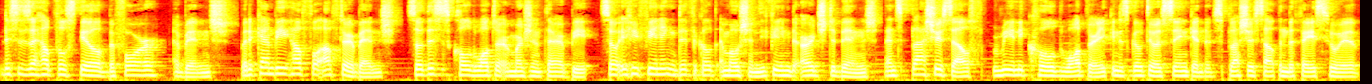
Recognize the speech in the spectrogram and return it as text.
this is a helpful skill before a binge, but it can be helpful after a binge. So this is cold water immersion therapy. So if you're feeling difficult emotions, you're feeling the urge to binge, then splash yourself really cold water. You can just go to a sink and splash yourself in the face with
